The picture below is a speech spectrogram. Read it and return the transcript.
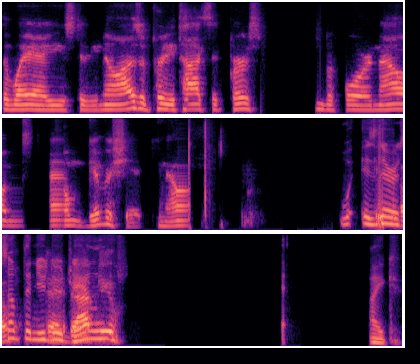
the way i used to you know i was a pretty toxic person before now i'm just- i don't give a shit you know Is there Oh, something you uh, do daily? you? Ike,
